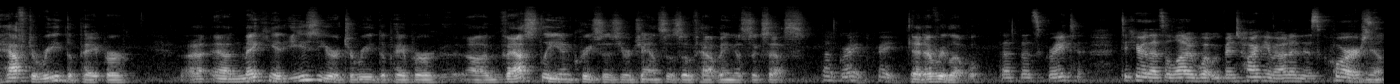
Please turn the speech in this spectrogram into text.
have to read the paper uh, and making it easier to read the paper uh, vastly increases your chances of having a success. Oh, great, great. At every level. That, that's great to, to hear. That's a lot of what we've been talking about in this course. Yeah.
